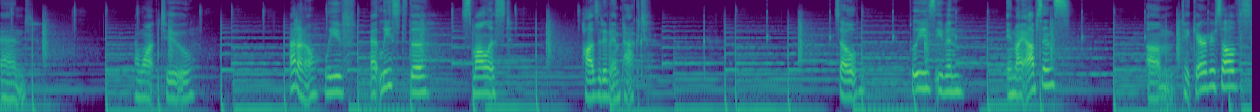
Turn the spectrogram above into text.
and I want to I don't know, leave at least the smallest positive impact. So please even in my absence um, take care of yourselves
